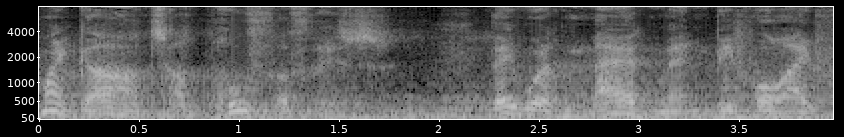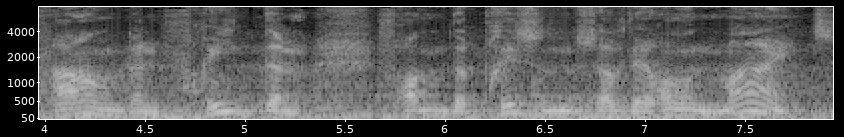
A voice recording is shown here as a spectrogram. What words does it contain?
My guards are proof of this. They were madmen before I found and freed them from the prisons of their own minds.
